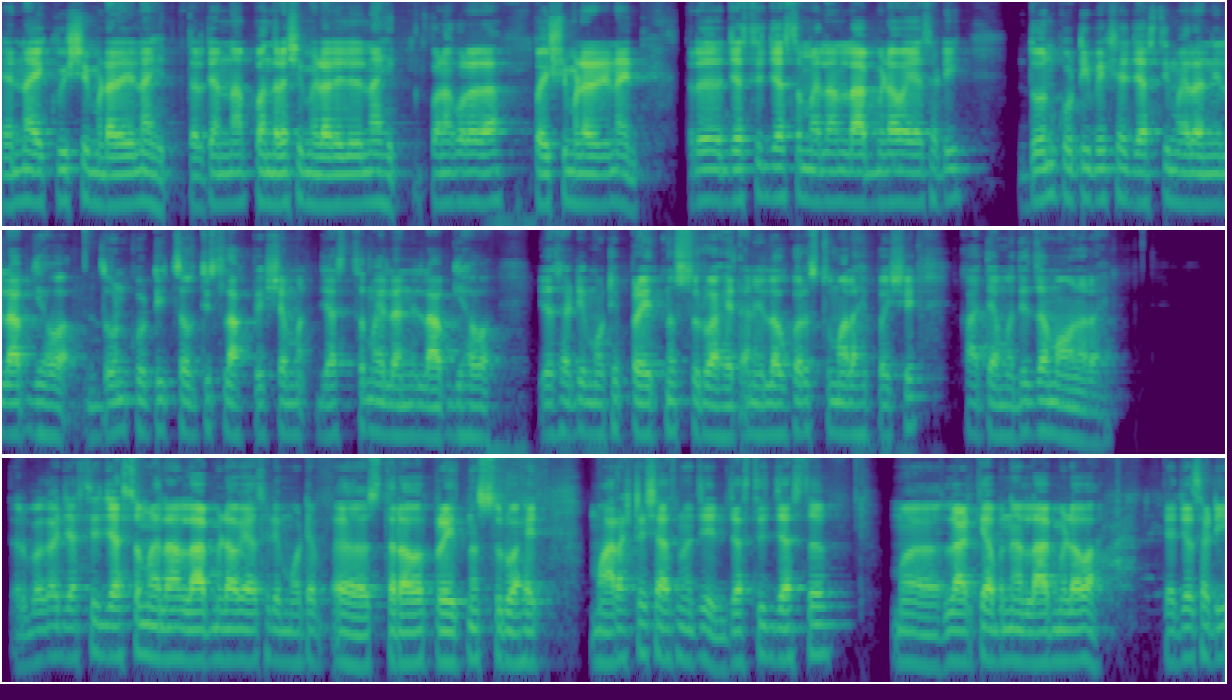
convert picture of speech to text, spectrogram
यांना एकवीसशे मिळालेले नाहीत तर त्यांना पंधराशे मिळालेले नाहीत. कोणाकोणाला पैसे मिळालेले नाहीत. तर जास्तीत जास्त महिलांना लाभ मिळावा यासाठी दोन कोटीपेक्षा जास्ती महिलांनी लाभ घ्यावा. दोन कोटी चौतीस लाखपेक्षा म जास्त महिलांनी लाभ घ्यावा. यासाठी मोठे प्रयत्न सुरू आहेत आणि लवकरच तुम्हाला हे पैसे खात्यामध्ये जमा होणार आहे तर बघा जास्तीत जास्त महिलांना लाभ मिळावा यासाठी मोठ्या स्तरावर प्रयत्न सुरू आहेत. महाराष्ट्र शासनाचे जास्तीत जास्त म लाडक्या बहिणींना लाभ मिळावा त्याच्यासाठी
